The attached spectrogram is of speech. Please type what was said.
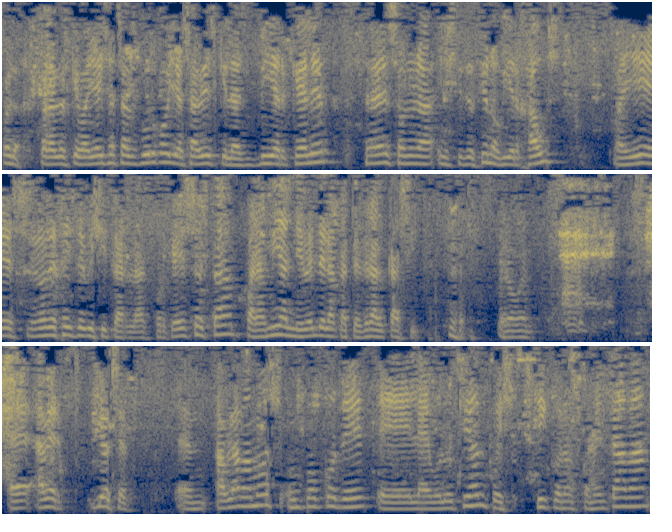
Bueno, para los que vayáis a Salzburgo ya sabéis que las Beer Keller ¿eh? son una institución o Beer House. Allí es, no dejéis de visitarlas, porque eso está para mí al nivel de la catedral casi. Pero bueno. Eh, a ver, Joseph, em, hablábamos un poco de eh, la evolución, pues Tico nos comentaba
